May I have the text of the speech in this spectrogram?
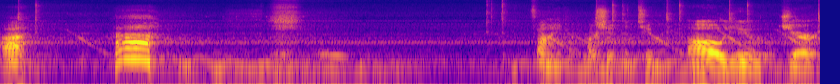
Ah. Ah. Fine. I'll shoot the two. Oh, you jerk.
